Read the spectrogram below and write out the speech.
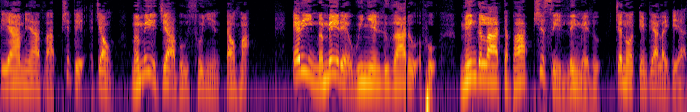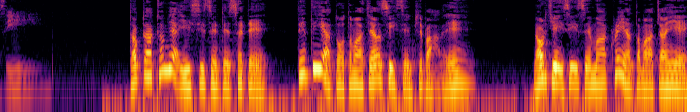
တရားများသာဖြစ်တဲ့အကြောင်းမမေ့ကြဘူးဆိုရင်တောင်းမှ အဲ့ဒီမမေ့တဲ့ဝိညာဉ်လူသားတို့အဖို့မင်္ဂလာတပါးဖြစ်စေလိမ့်မယ်လို့ကျွန်တော်တင်ပြလိုက်ပါရစေဒေါက်တာထွန်းမြတ်ရေးစီစဉ်တင်ဆက်တဲ့တင်ပြတော်တမချန်းအစီအစဉ်ဖြစ်ပါတယ်နောက်တစ်ချိန်အစီအစဉ်မှာခရိယန်တမချန်းရဲ့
